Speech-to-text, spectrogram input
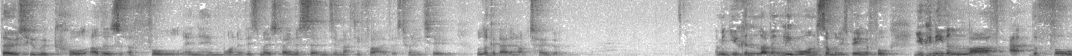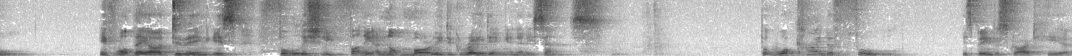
those who would call others a fool in, in one of his most famous sermons in Matthew 5, verse 22. We'll look at that in October. I mean, you can lovingly warn someone who's being a fool. You can even laugh at the fool if what they are doing is foolishly funny and not morally degrading in any sense. But what kind of fool is being described here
